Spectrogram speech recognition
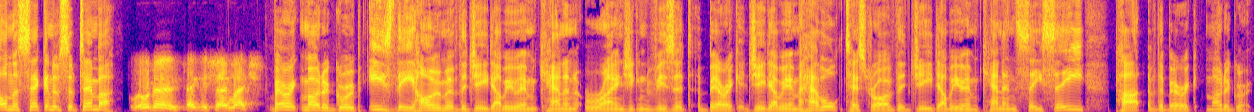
on the 2nd of September. Will do. Thank you so much. Berwick Motor Group is the home of the GWM Cannon range. You can visit Berwick GWM Haval, test drive the GWM Cannon CC, part of the Berwick Motor Group.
